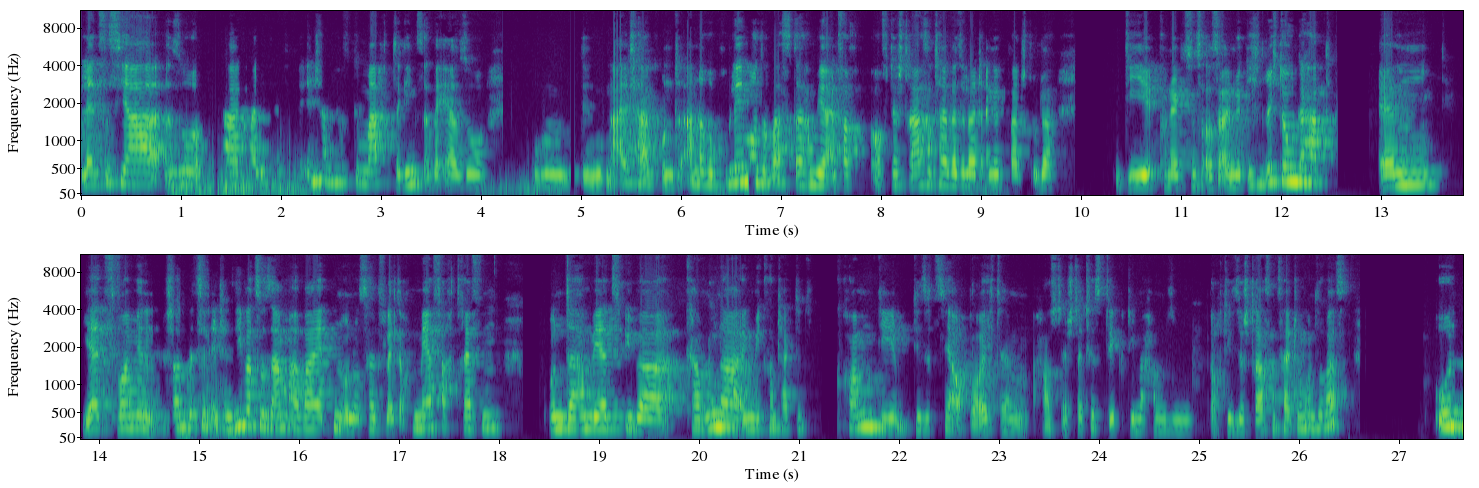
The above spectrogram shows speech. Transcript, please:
letztes Jahr so ein paar qualitative Interviews gemacht. Da ging es aber eher so um den Alltag und andere Probleme und sowas. Da haben wir einfach auf der Straße teilweise Leute angequatscht oder die Connections aus allen möglichen Richtungen gehabt. Ähm, Jetzt wollen wir schon ein bisschen intensiver zusammenarbeiten und uns halt vielleicht auch mehrfach treffen. Und da haben wir jetzt über Karuna irgendwie Kontakte bekommen. Die, die sitzen ja auch bei euch im Haus der Statistik. Die machen so auch diese Straßenzeitung und sowas. Und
